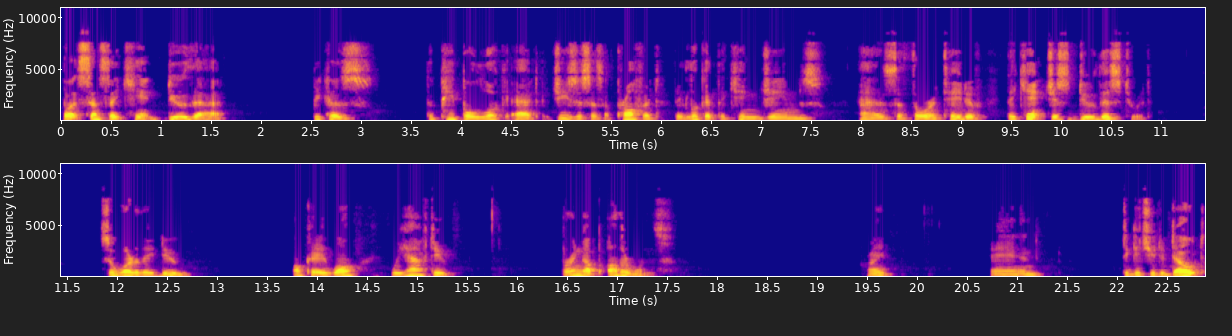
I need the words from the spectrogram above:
But since they can't do that because the people look at Jesus as a prophet, they look at the King James as authoritative, they can't just do this to it. So what do they do? Okay, well, we have to bring up other ones, right? And to get you to doubt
